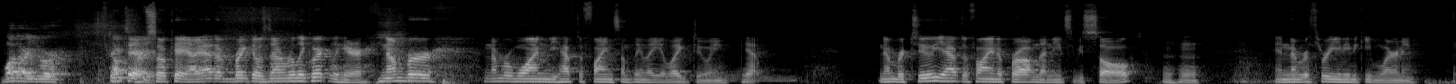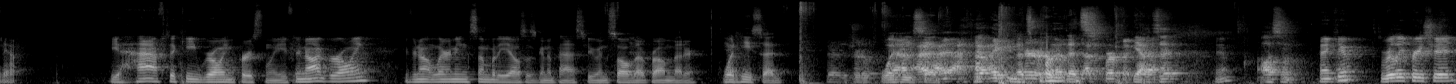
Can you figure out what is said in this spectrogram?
What are your Three top tips. Okay, I had to break those down really quickly here. Number number one, you have to find something that you like doing. Yeah. Number two, you have to find a problem that needs to be solved. Mm-hmm. And number three, you need to keep learning. Yeah. You have to keep growing personally. If you're not growing, if you're not learning, somebody else is going to pass you and solve that problem better. What he said. Very true. What Yeah, he said. I, I, I, I concur. That's That's, per- that's, that's- perfect. yeah. That's it. Yeah. Awesome. Thank you. Really appreciate.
